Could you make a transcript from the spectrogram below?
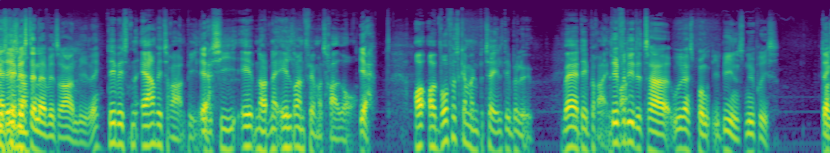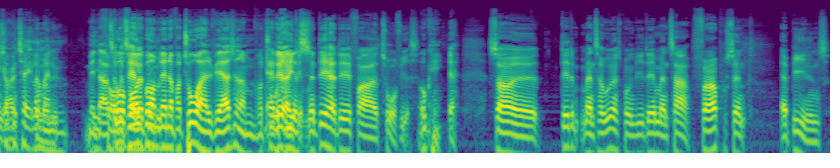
er Det er hvis den er veteranbil, ikke? Det er, hvis den er veteranbil. Det Ja. vil sige, øh, når den er ældre end 35 år. Ja. Og, og hvorfor skal man betale det beløb? Hvad er det beregnet Det er fra? fordi, det tager udgangspunkt i bilens nypris. og så Dengang, betaler man... ny. Men der er stor betaler forskel på, du- om den er fra 72 eller om den er fra Ja, 82. det er rigtigt, men det her det er fra 82. Okay. Ja. Så øh, det, man tager udgangspunkt i, det er, at man tager 40% af bilens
